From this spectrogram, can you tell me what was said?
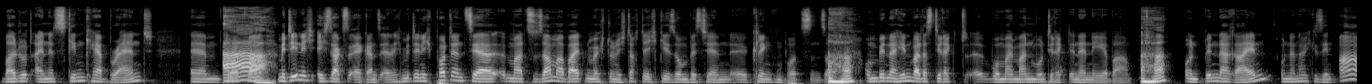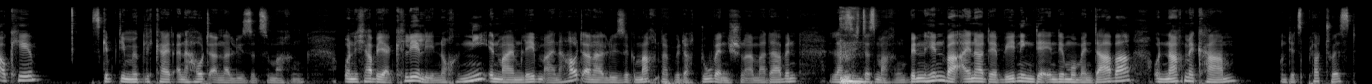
weil dort eine Skincare-Brand ähm, Ah. war, mit denen ich, ich sag's äh, ganz ehrlich, mit denen ich potenziell mal zusammenarbeiten möchte und ich dachte, ich gehe so ein bisschen äh, Klinken putzen. So. Und bin dahin, weil das direkt, äh, wo mein Mann wohnt, direkt in der Nähe war. Aha. Und bin da rein und dann habe ich gesehen, ah, okay, es gibt die Möglichkeit, eine Hautanalyse zu machen. Und ich habe ja clearly noch nie in meinem Leben eine Hautanalyse gemacht und habe gedacht, du, wenn ich schon einmal da bin, lass ich das machen. Bin hin, war einer der wenigen, der in dem Moment da war und nach mir kam, Und jetzt Plot Twist,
